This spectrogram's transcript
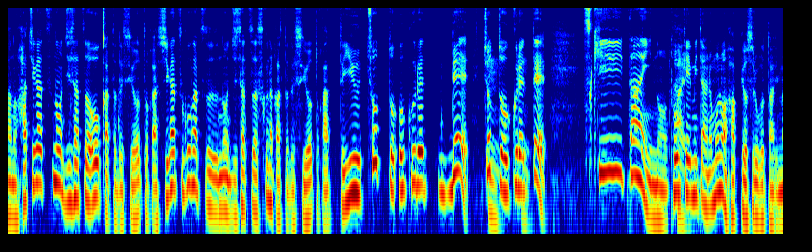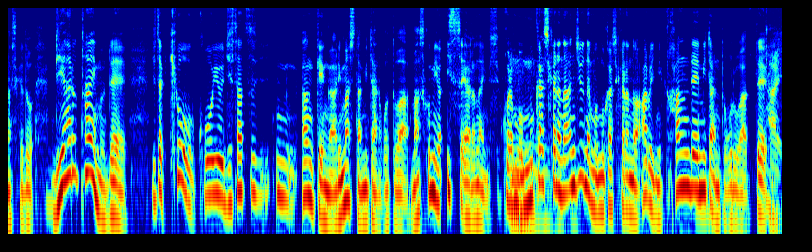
あの8月の自殺は多かったですよとか4月5月の自殺は少なかったですよとかっていうちょっと遅れでちょっと遅れて、月単位の統計みたいなものを発表することありますけど、はい、リアルタイムで実は今日こういう自殺案件がありましたみたいなことはマスコミは一切やらないんですよ。これはもう昔から何十年も昔からのある意味慣例みたいなところがあって、はい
